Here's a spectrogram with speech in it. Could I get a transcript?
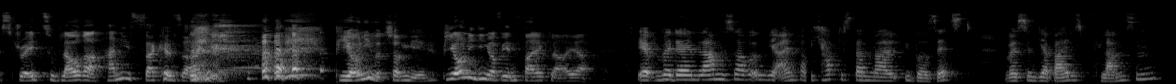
straight zu Laura Honeysuckle sagen. Peony wird schon gehen. Peony ging auf jeden Fall klar, ja. Ja, bei deinem Namen ist es auch irgendwie einfach. Ich habe das dann mal übersetzt, weil es sind ja beides Pflanzen.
